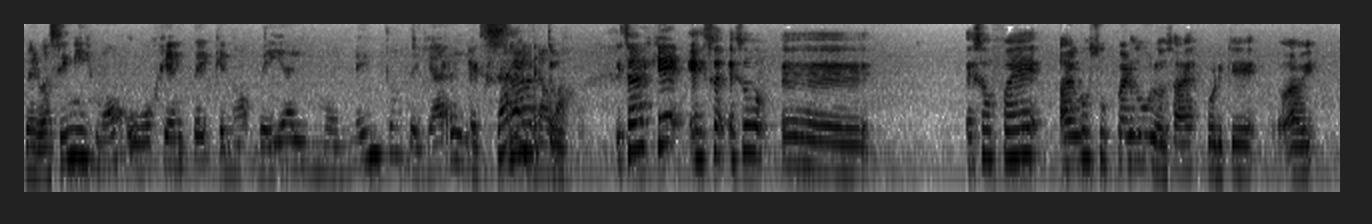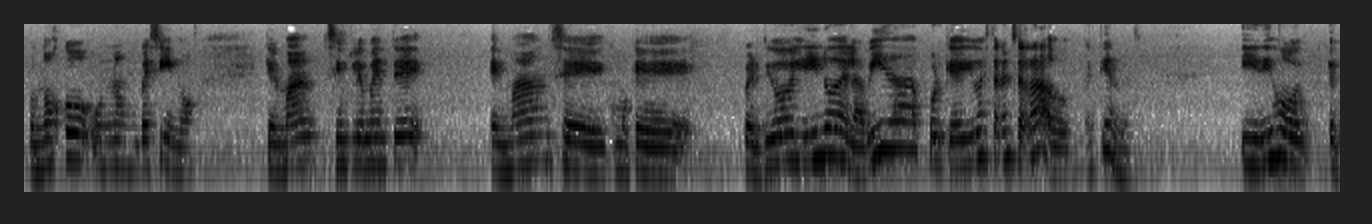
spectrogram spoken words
pero asimismo hubo gente que no veía el momento de ya regresar al Exacto. trabajo. ¿Y sabes qué? Eso, eso, eh, eso fue algo súper duro, ¿sabes? Porque conozco unos vecinos que el man simplemente, el man se como que perdió el hilo de la vida porque iba a estar encerrado, ¿me entiendes? Y dijo, eh,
